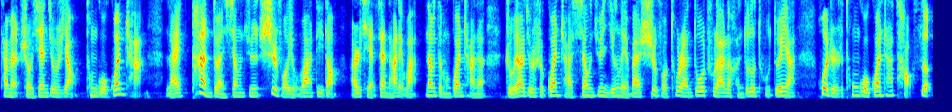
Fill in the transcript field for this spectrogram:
他们首先就是要通过观察来判断湘军是否有挖地道，而且在哪里挖。那么怎么观察呢？主要就是观察湘军营垒外是否突然多出来了很多的土堆呀，或者是通过观察草色。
